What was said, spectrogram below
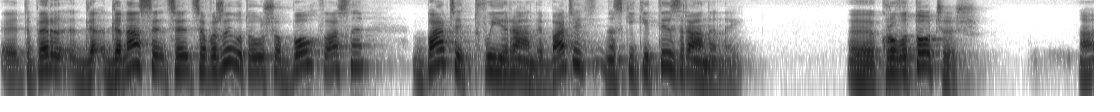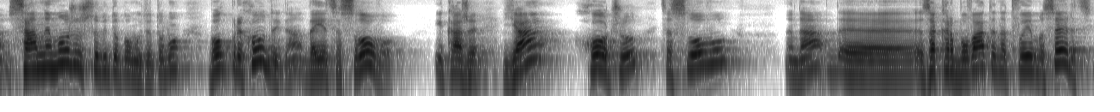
е, тепер для, для нас це, це, це важливо, тому що Бог, власне, бачить твої рани, бачить, наскільки ти зранений, е, кровоточиш. Сам не можеш собі допомогти. Тому Бог приходить, дає це слово і каже: Я хочу це слово е, закарбувати на твоєму серці,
